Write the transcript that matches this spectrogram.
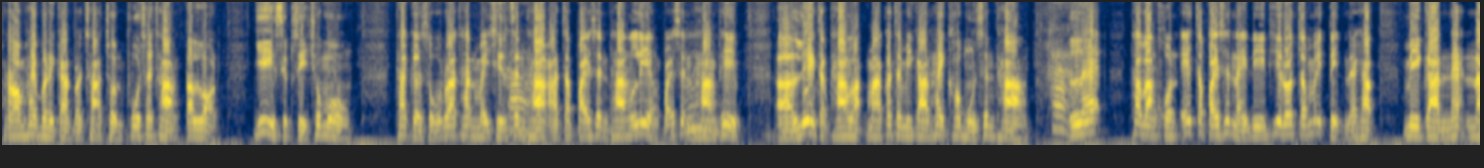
พร้อมให้บริการประชาชนผู้ใช้ทางตลอด 24 ชั่วโมง ถ้าเกิดสมมติว่าท่านไม่ชินค่ะเส้นทางอาจจะไปเส้นทางเลี่ยงไปเส้นทางที่เอ่อเลี่ยงจากทางหลักมาก็จะมีการให้ข้อมูลเส้นทางค่ะและถ้าบางคนเอ๊ะจะไปเส้นไหนดีที่รถจะไม่ติดนะครับ มีการแนะน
